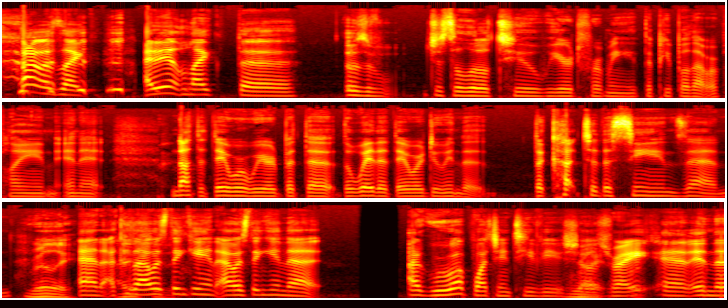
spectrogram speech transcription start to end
I was like, I didn't like the. It was just a little too weird for me. The people that were playing in it, not that they were weird, but the the way that they were doing the the cut to the scenes and really and because I, see was thinking, I was thinking that I grew up watching TV shows, Right, right? And in the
